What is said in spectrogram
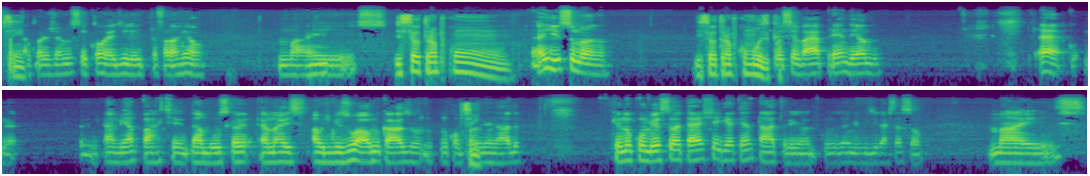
Sim. Agora eu já não sei qual é direito, pra falar a real. Mas. E seu trampo com É isso, mano. e seu trampo com música? Você vai aprendendo. É, a minha parte da música é mais audiovisual, no caso, não- não Sim. nem nada. Porque no começo eu até cheguei a tentar, tá ligado? Com os amigos de gastação. Mas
